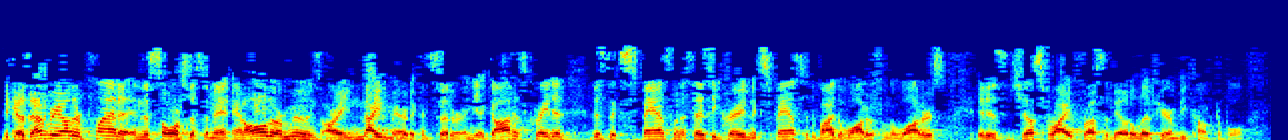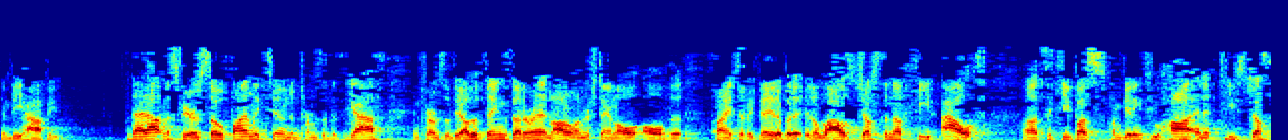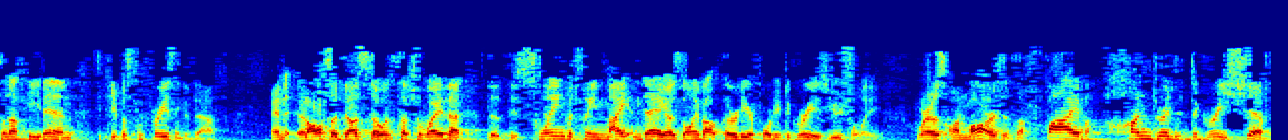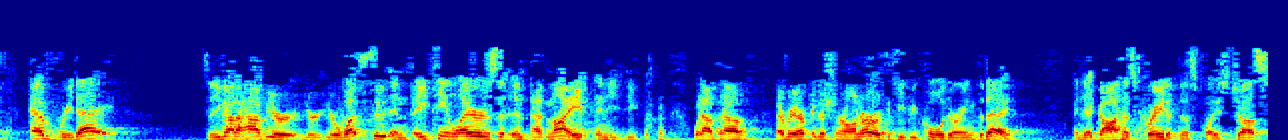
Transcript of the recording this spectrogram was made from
Because every other planet in the solar system and all their moons are a nightmare to consider. And yet God has created this expanse. When it says He created an expanse to divide the waters from the waters, it is just right for us to be able to live here and be comfortable and be happy that atmosphere is so finely tuned in terms of its gas, in terms of the other things that are in it, and I don't understand all, all of the scientific data, but it, it allows just enough heat out uh, to keep us from getting too hot, and it keeps just enough heat in to keep us from freezing to death. And it also does so in such a way that the, the swing between night and day is only about 30 or 40 degrees usually. Whereas on Mars, it's a 500 degree shift every day. So you got to have your, your, your wetsuit and 18 layers at, at night, and you, you would have to have every air conditioner on earth to keep you cool during the day. And yet God has created this place just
